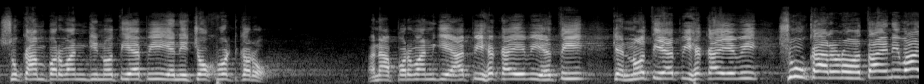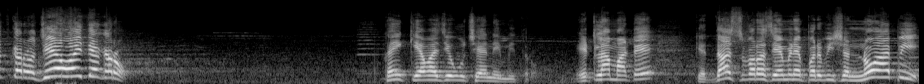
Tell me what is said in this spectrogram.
શું કામ પરવાનગી નહોતી આપી? એની ચોખવટ કરો. અને આ પરવાનગી આપી શકાય એવી હતી કે નહોતી આપી શકાય એવી? શું કારણો હતા? એની વાત કરો, જે હોય તે કરો. કંઈ કહેવા જેવું છે નહીં મિત્રો. એટલા માટે કે દસ વર્ષ એમણે પરમિશન ન આપી.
